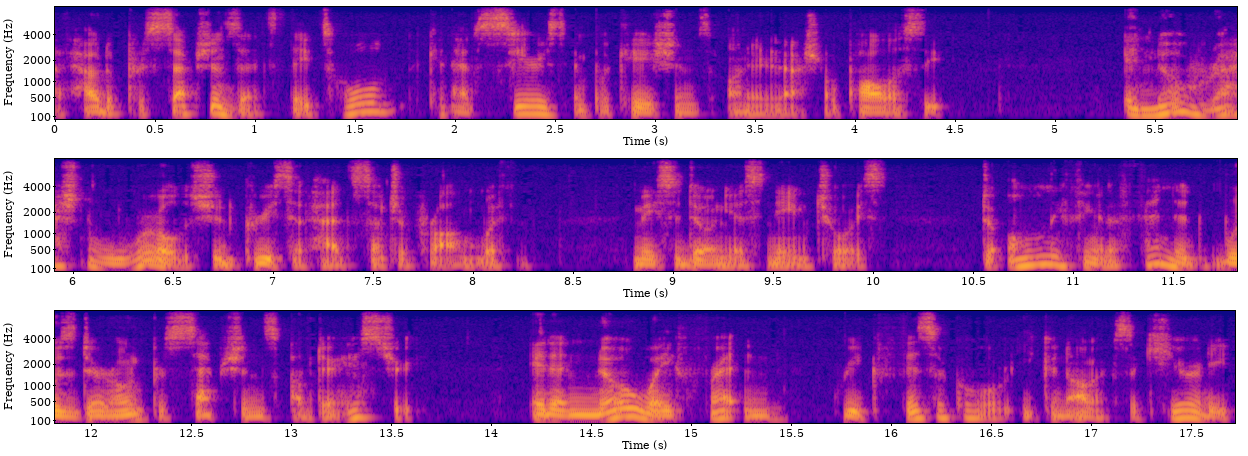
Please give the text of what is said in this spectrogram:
of how the perceptions that states hold can have serious implications on international policy. In no rational world should Greece have had such a problem with Macedonia's name choice. The only thing it offended was their own perceptions of their history. It in no way threatened Greek physical or economic security.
